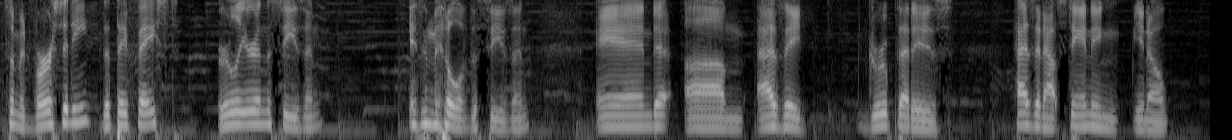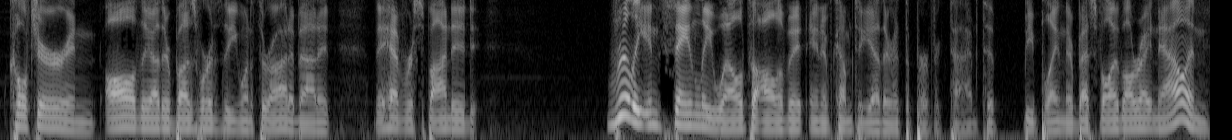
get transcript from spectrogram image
some adversity that they faced earlier in the season, in the middle of the season and um, as a group that is has an outstanding you know culture and all the other buzzwords that you want to throw out about it they have responded really insanely well to all of it and have come together at the perfect time to be playing their best volleyball right now and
